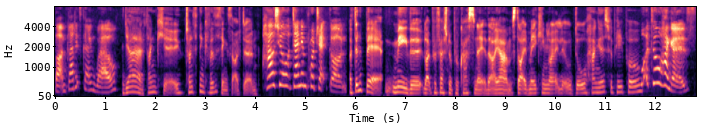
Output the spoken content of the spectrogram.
But I'm glad it's going well. Yeah, thank you. trying to think of other things that I've done. How's your denim project gone? I've done a bit. Me, the like professional procrastinator that I am, started making like little door hangers for people. What are door hangers?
